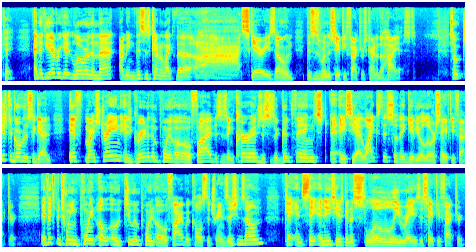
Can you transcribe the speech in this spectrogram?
Okay. And if you ever get lower than that, I mean, this is kind of like the ah, scary zone. This is when the safety factor is kind of the highest. So just to go over this again, if my strain is greater than 0.005, this is encouraged, this is a good thing. ACI likes this, so they give you a lower safety factor. If it's between 0.002 and 0.05, we call this the transition zone. Okay, and say and ACI is going to slowly raise the safety factor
